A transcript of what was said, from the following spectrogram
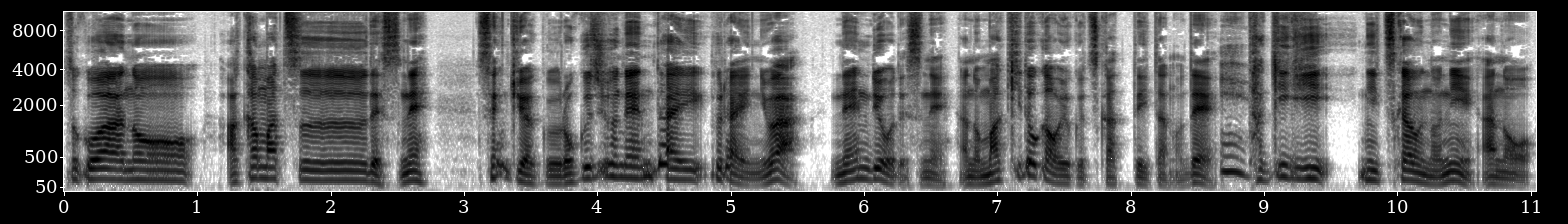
そこはあの赤松ですね1960年代ぐらいには燃料ですねあの薪とかをよく使っていたので、ええ、焚き木に使うのにあの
